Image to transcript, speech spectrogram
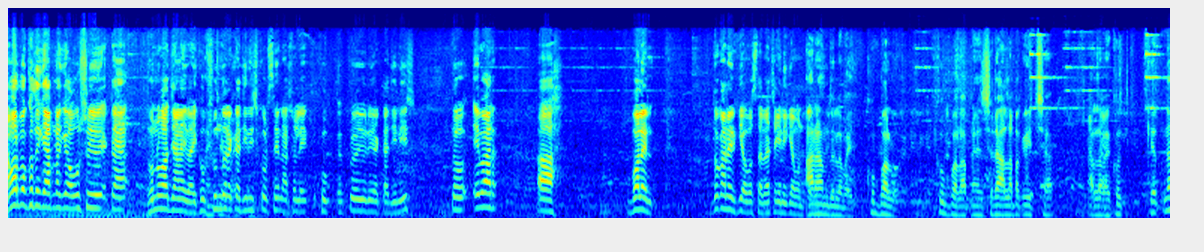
আমার পক্ষ থেকে আপনাকে অবশ্যই একটা ধন্যবাদ জানাই ভাই। খুব সুন্দর একটা জিনিস করছেন আসলে খুব প্রয়োজনীয় একটা জিনিস। তো এবার বলেন দোকানের কি অবস্থা? বেচাকিনি কেমন? আলহামদুলিল্লাহ ভাই খুব ভালো খুব ভালো। আপনার সেটা আল্লাহ পাকের ইচ্ছা। আল্লাহ ভাই না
